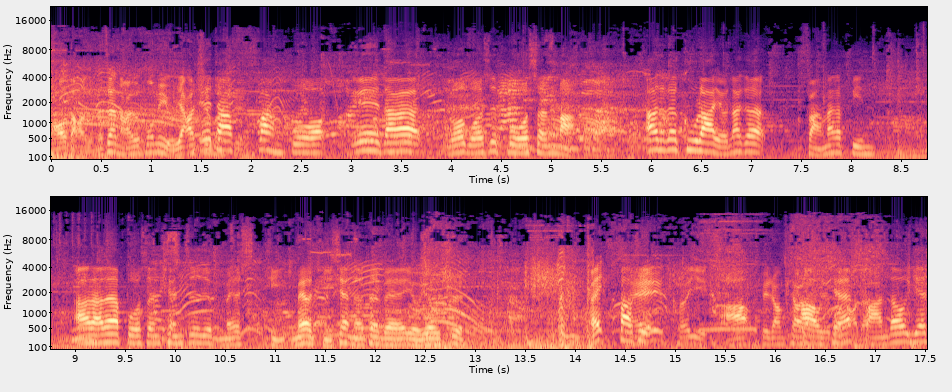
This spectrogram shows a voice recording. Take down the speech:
好好打的，在哪个方面有压制？因为他放波，因为他罗伯是波身嘛，然后他的库拉有那个仿那个冰，然后他的波身牵制就没有体没有体现的特别有优势。哎，暴击可以，好，非常漂亮，好前反都 yes，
